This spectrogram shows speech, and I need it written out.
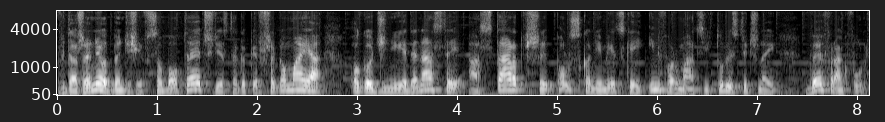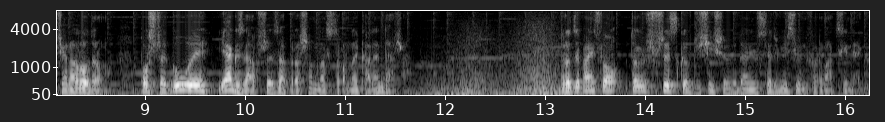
Wydarzenie odbędzie się w sobotę 31 maja o godzinie 11, a start przy polsko-niemieckiej informacji turystycznej we Frankfurcie nad Odrą. Po szczegóły, jak zawsze, zapraszam na stronę kalendarza. Drodzy Państwo, to już wszystko w dzisiejszym wydaniu serwisu informacyjnego.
